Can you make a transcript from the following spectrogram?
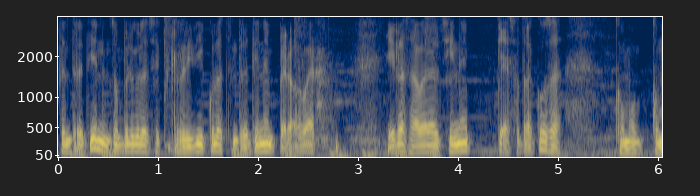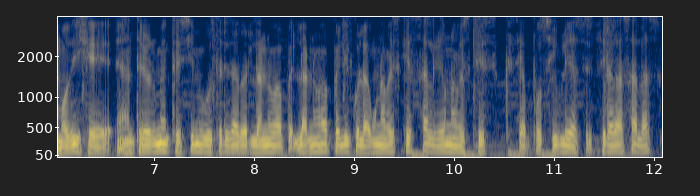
te entretienen, son películas ridículas, te entretienen, pero a ver, irlas a ver al cine ya es otra cosa. Como, como dije anteriormente, sí me gustaría ver la nueva, la nueva película una vez que salga, una vez que, sea posible asistir a las salas.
